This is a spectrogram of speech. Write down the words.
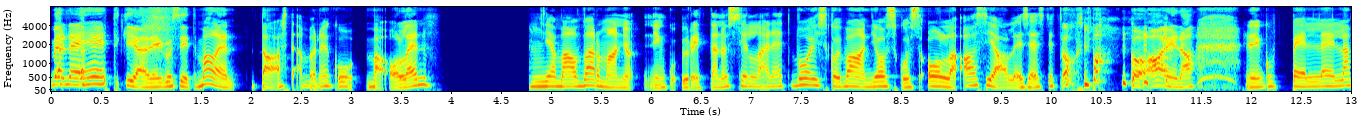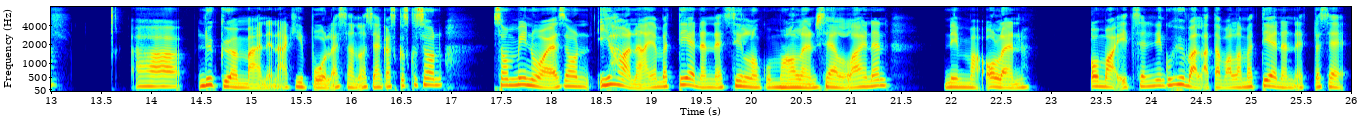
menee hetkiä, niin kuin sit mä olen taas tämmöinen kuin mä olen. Ja mä oon varmaan jo niin kuin yrittänyt sillä että voisiko vaan joskus olla asiallisesti, että onko pakko aina niin kuin pelleillä. Ää, nykyään mä en enää kipuile sen asian kanssa, koska se on, se on minua ja se on ihanaa. Ja mä tiedän, että silloin kun mä olen sellainen, niin mä olen oma itseni niin kuin hyvällä tavalla. Mä tiedän, että se,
